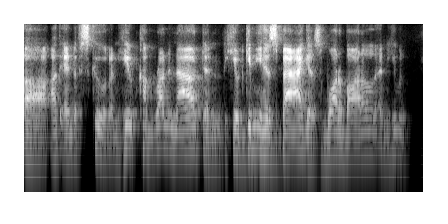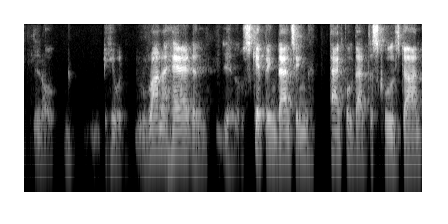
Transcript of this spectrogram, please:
uh, at the end of school, and he would come running out, and he would give me his bag, his water bottle, and he would, you know, he would run ahead and you know, skipping, dancing. Thankful that the school's done.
